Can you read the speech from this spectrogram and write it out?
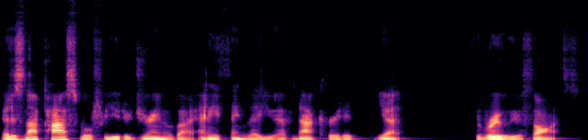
it is not possible for you to dream about anything that you have not created yet through your thoughts.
